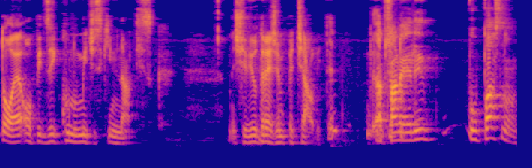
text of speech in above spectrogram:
то е опит за економически натиск. Ще ви отрежем печалбите. А това не е ли опасно.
